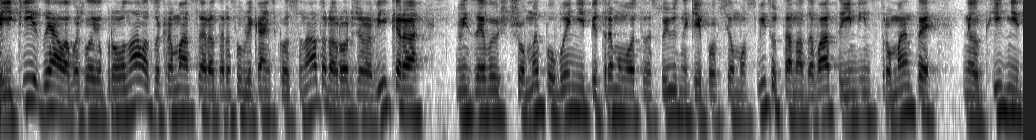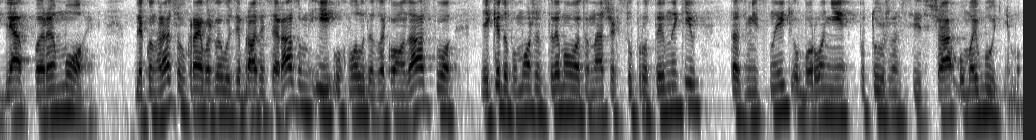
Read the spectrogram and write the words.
Які заяви важливі пролунали, зокрема серед республіканського сенатора Роджера Вікера. Він заявив, що ми повинні підтримувати союзників по всьому світу та надавати їм інструменти необхідні для перемоги. Для конгресу вкрай важливо зібратися разом і ухвалити законодавство, яке допоможе стримувати наших супротивників та зміцнить оборонні потужності США у майбутньому.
